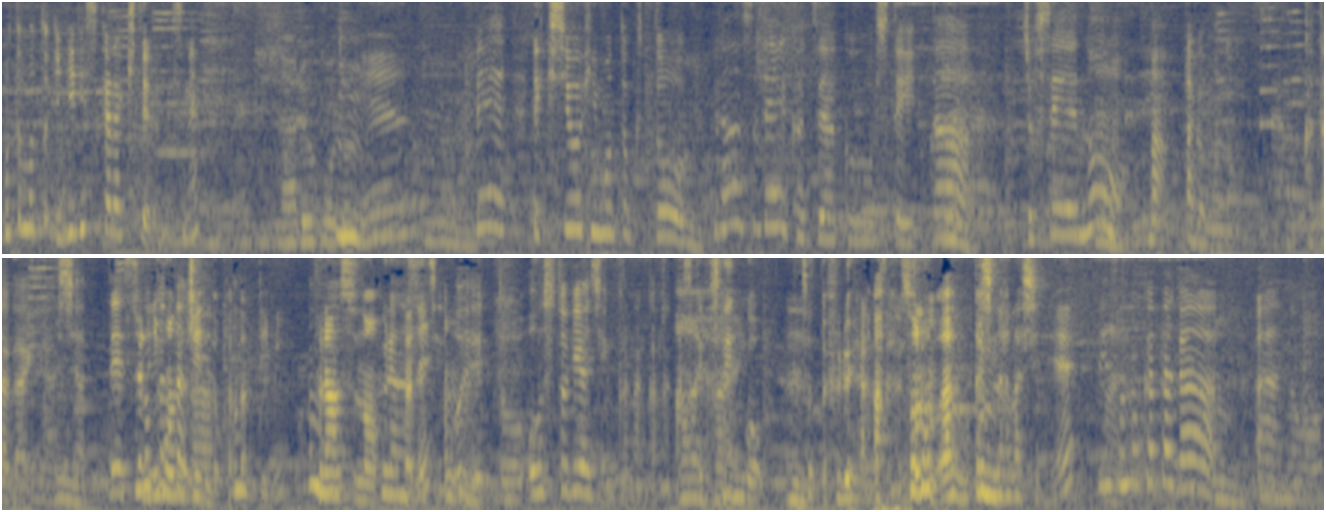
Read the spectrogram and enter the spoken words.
もともとイギリスから来てるんですね。なるほどね。うん。で歴史を紐解くと、うん。フランスで活躍をしていた女性の、うん。まあ、アロマの方がいらっしゃって、その方が本人の方って意味、うん。フランスの方フランね。えっと、オーストリア人かなんかなんですけど、戦後、うんちょっと古い話そのあ昔の話ね。で、はい。その方が、うん。あの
